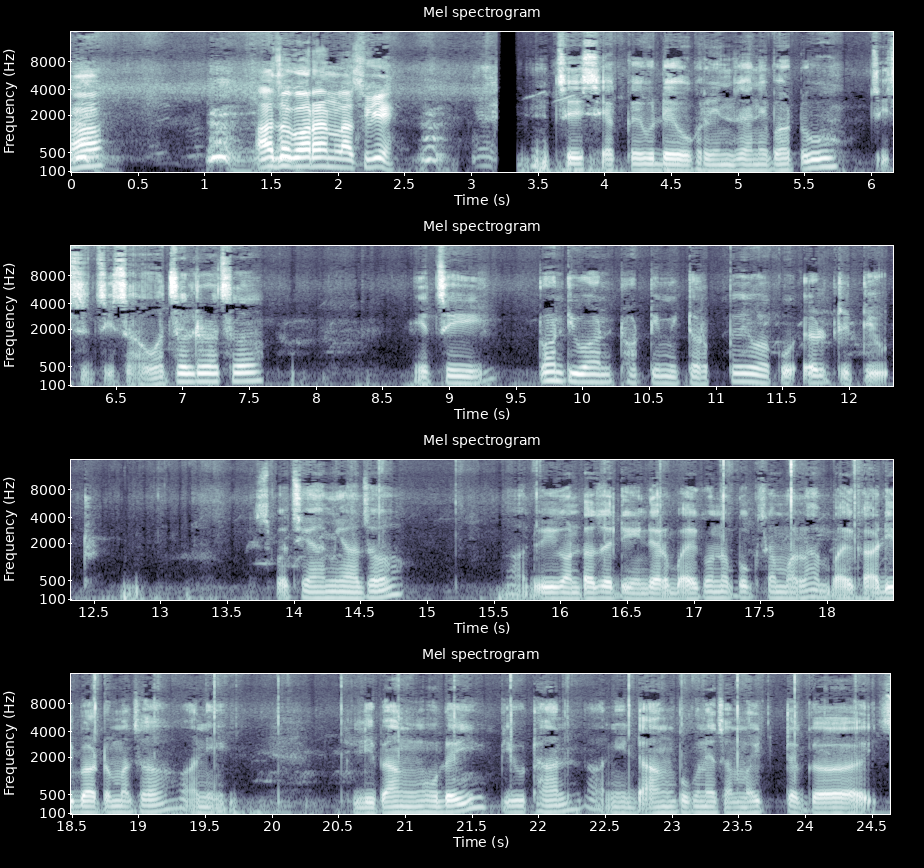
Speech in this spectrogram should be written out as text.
है? आज गराउनु लाग्छु कि चाहिँ स्याक्कै उडे उख्रिन जाने बाटो चिसो चिसो हावा चलिरहेछ यो चाहिँ ट्वेन्टी वान थर्टी मिटर पेवाको एल्टिट्युड त्यसपछि हामी आज दुई घन्टा जति हिँडेर बाइक हुन पुग्छ मलाई बाइक आडी बाटोमा छ अनि लिबाङ हुँदै प्युठान अनि डाङ पुग्नेछ मैट गाइज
